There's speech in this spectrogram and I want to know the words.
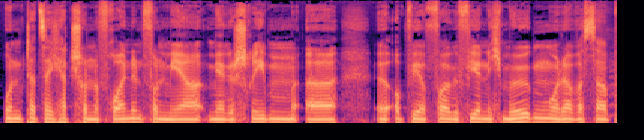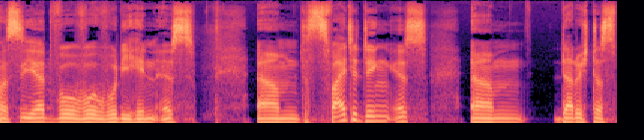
Und tatsächlich hat schon eine Freundin von mir mir geschrieben, äh, äh, ob wir Folge 4 nicht mögen oder was da passiert, wo, wo, wo die hin ist. Ähm, das zweite Ding ist, ähm, dadurch, dass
